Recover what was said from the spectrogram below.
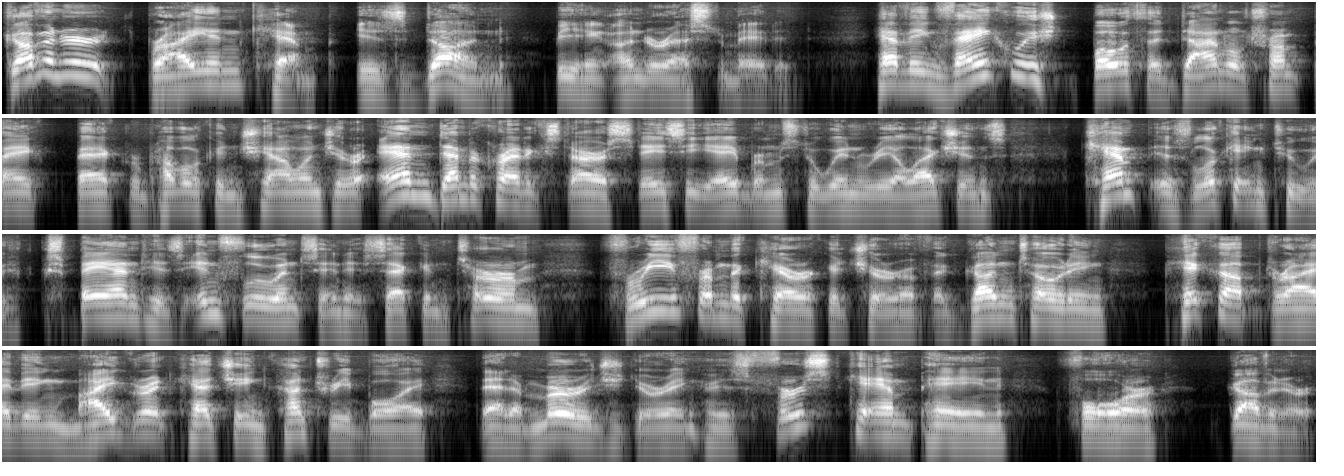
Governor Brian Kemp is done being underestimated. Having vanquished both a Donald Trump backed Republican challenger and Democratic star Stacey Abrams to win re elections, Kemp is looking to expand his influence in his second term, free from the caricature of the gun toting, pickup driving, migrant catching country boy that emerged during his first campaign for governor.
